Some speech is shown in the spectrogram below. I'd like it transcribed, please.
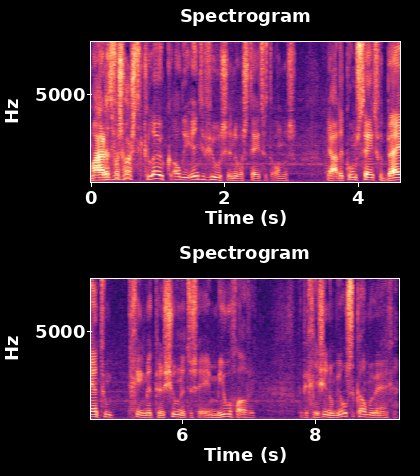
Maar dat was hartstikke leuk, al die interviews. En er was steeds wat anders. Ja, er komt steeds wat bij. En toen ging ik met pensioen, en toen zei Emiel, geloof ik, heb je geen zin om bij ons te komen werken?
